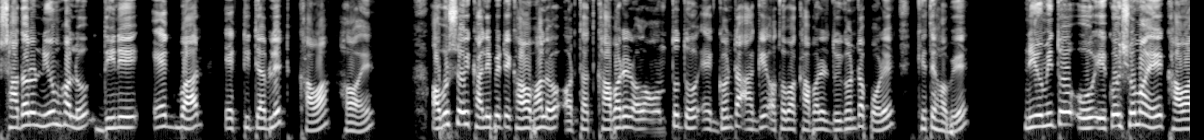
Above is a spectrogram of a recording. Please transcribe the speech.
সাধারণ নিয়ম হলো, দিনে একবার একটি ট্যাবলেট খাওয়া হয়। অবশ্যই খালি পেটে খাওয়া ভালো, অর্থাৎ খাবারের অন্তত এক ঘণ্টা আগে অথবা খাবারের দুই ঘণ্টা পরে খেতে হবে। নিয়মিত ও একই সময়ে খাওয়া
